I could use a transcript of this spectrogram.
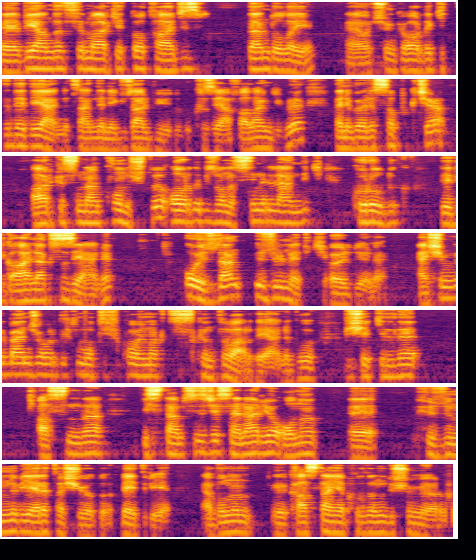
e, bir anda markette o tacizden dolayı yani o çünkü orada gitti dedi yani sen de ne güzel büyüdü bu kız ya falan gibi hani böyle sapıkça arkasından konuştu. Orada biz ona sinirlendik, kurulduk. Dedik ahlaksız yani. O yüzden üzülmedik öldüğüne. Yani şimdi bence oradaki motifi koymakta sıkıntı vardı yani. Bu bir şekilde aslında istemsizce senaryo onu e, hüzünlü bir yere taşıyordu Bedri'ye. Yani bunun e, kasten yapıldığını düşünmüyorum.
